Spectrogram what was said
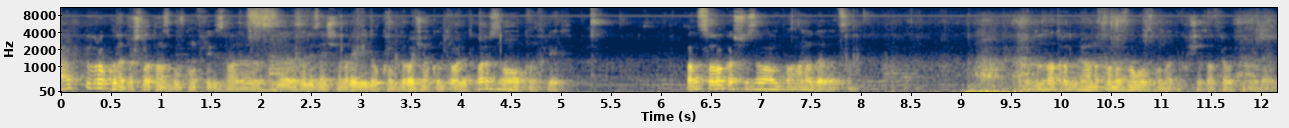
Навіть півроку не пройшло, там був конфлікт з, з залізничним райвідділком дорожнього контролю. Тепер знову конфлікт. Пан Сорока щось за вами погано дивиться. Буду завтра до нього, напевно, знову дзвонити, якщо завтра вихідний день.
